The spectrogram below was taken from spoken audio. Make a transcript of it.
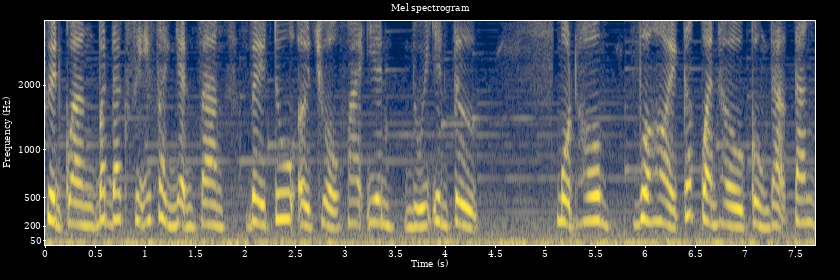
Huyền Quang bất đắc dĩ phải nhận vàng về tu ở chùa Hoa Yên, núi Yên Tử. Một hôm, vua hỏi các quan hầu cùng đạo tăng.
